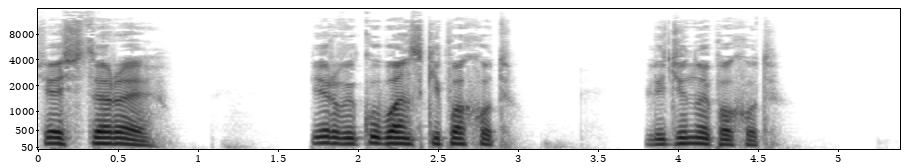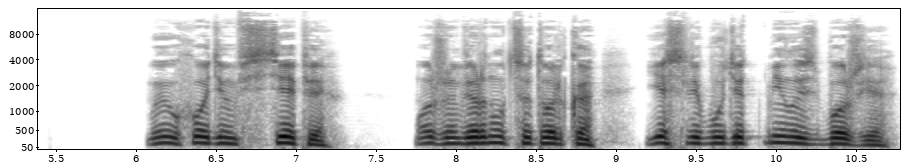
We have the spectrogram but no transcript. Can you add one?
Часть вторая. Первый кубанский поход. Ледяной поход. Мы уходим в степи. Можем вернуться только, если будет милость Божья.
